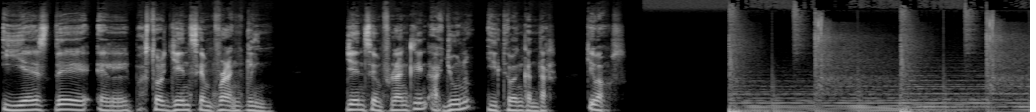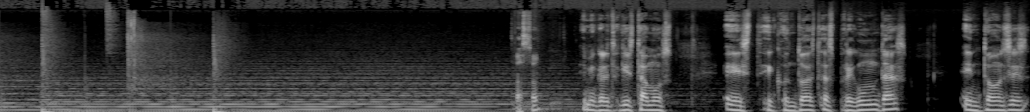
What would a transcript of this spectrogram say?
y es de el pastor Jensen Franklin. Jensen Franklin, Ayuno, y te va a encantar. Aquí vamos. ¿Pastor? Sí, mi aquí estamos este, con todas estas preguntas. Entonces,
